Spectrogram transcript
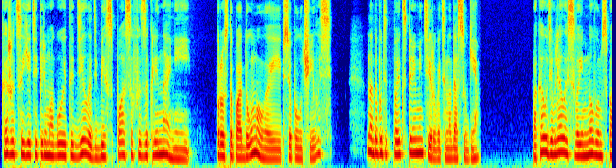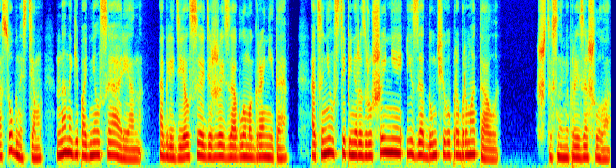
кажется, я теперь могу это делать без пасов и заклинаний. Просто подумала, и все получилось. Надо будет поэкспериментировать на досуге». Пока удивлялась своим новым способностям, на ноги поднялся Ариан. Огляделся, держась за обломок гранита. Оценил степень разрушения и задумчиво пробормотал. Что с нами произошло?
